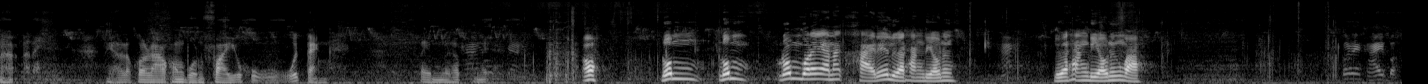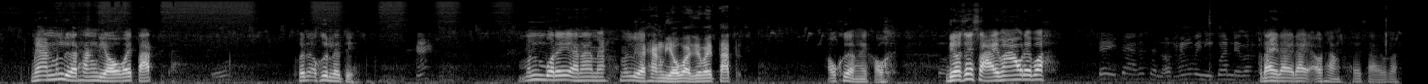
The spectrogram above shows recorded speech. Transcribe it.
นะฮะนี่นี่ครับแล้วก็ราวข้างบนไฟโอ้โหแต่งเต็มเลยครับอันนี้เอาล้มล้ม ล้มบริอันนะขายได้เหลือทางเดียวนึงเหลือทางเดียวนึงว่ะก็ได้ขายบ่แม่นมันเหลือทางเดียวไว้ตัด เพิ่นเอาขึ้นเลยติมันบริอันนั้นไหมมันเหลือทางเดียวว่าจะไว้ตัด เอาเครื่องให้เขา เดี๋ยวใช้สายมาเอาได้ปะได้จ้าก็ฉันเอาทั้งไปนี่ก่อนได้ปะได้ได้ได้เอาทางใช้สายไว้ก่อน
